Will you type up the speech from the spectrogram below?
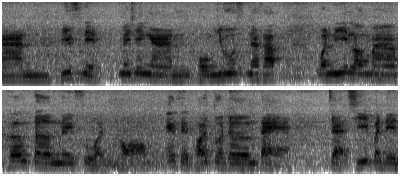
งาน Business ไม่ใช่งาน Home Use นะครับ วันนี้เรามาเพิ่มเติมในส่วนของ Access Point ตัวเดิม แต่จะชี้ประเด็น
